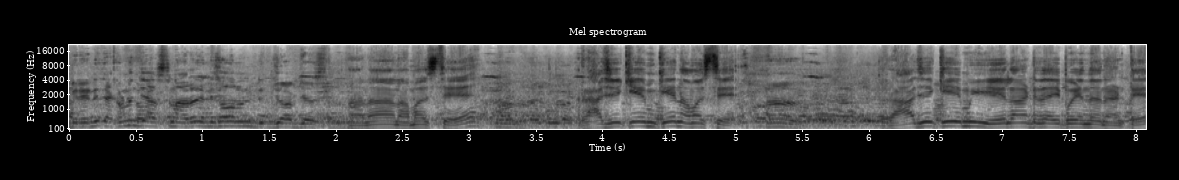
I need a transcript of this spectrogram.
మీరు ఎన్ని ఎక్కడి నుంచి చేస్తున్నారు? ఎన్ని సంవత్సరాల జాబ్ చేస్తున్నారు? అన్నా నమస్తే. రాజకీయంకి నమస్తే. రాజకీయం ఎలాంటిది అయిపోయిందని అంటే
